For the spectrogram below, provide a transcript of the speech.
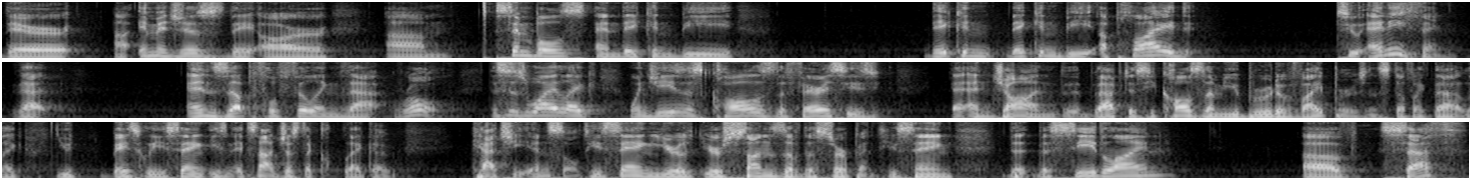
They're uh, images. They are um, symbols, and they can be they can they can be applied to anything that ends up fulfilling that role. This is why, like, when Jesus calls the Pharisees and John the Baptist, he calls them "you brood of vipers" and stuff like that. Like, you basically he's saying he's, it's not just a like a catchy insult. He's saying you're you're sons of the serpent. He's saying that the seed line of Seth,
